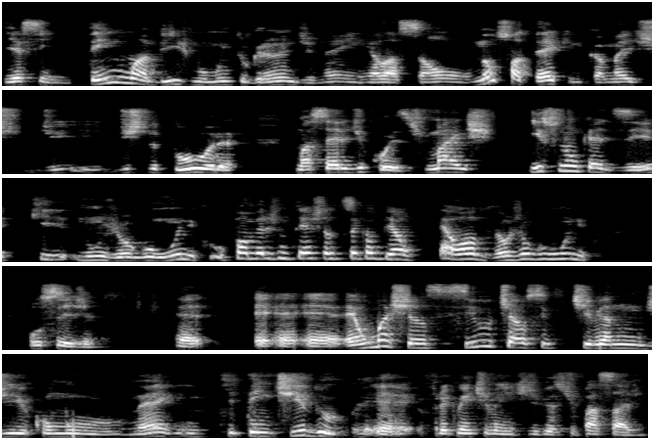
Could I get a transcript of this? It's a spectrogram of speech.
E assim, tem um abismo muito grande né, em relação, não só técnica, mas de, de estrutura, uma série de coisas. Mas isso não quer dizer que num jogo único o Palmeiras não tenha chance de ser campeão. É óbvio, é um jogo único. Ou seja, é, é, é, é uma chance. Se o Chelsea tiver num dia como, né, que tem tido é, frequentemente, diga-se de passagem,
